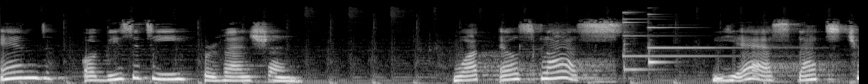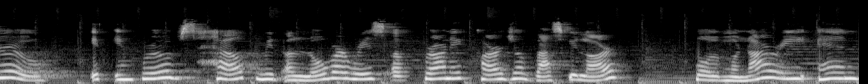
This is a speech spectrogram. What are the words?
and obesity prevention. What else, class? Yes, that's true. It improves health with a lower risk of chronic cardiovascular pulmonary, and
